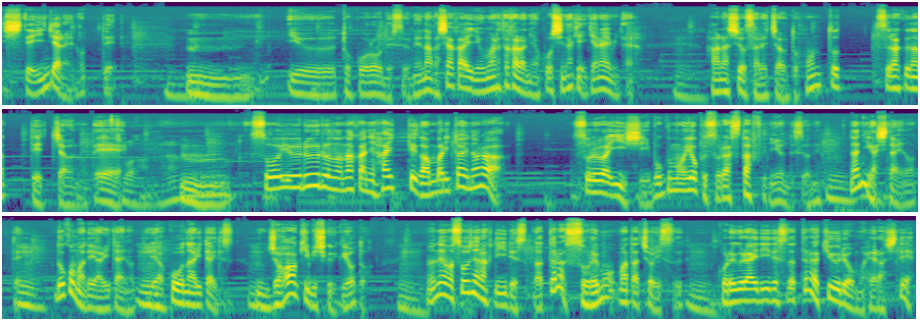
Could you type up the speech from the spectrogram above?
していいんじゃないのって、うん、いうところですよね。なんか社会に生まれたからにはこうしなきゃいけないみたいな話をされちゃうと本当辛くなってっちゃうのでそうだね、うん、そういうルールの中に入って頑張りたいならそれはいいし僕もよくそれはスタッフに言うんですよね、うん。何がしたいのって、うん。どこまでやりたいのって、うん。いやこうなりたいです、うん。じゃあ厳しくいくよと、うん。でもそうじゃなくていいです。だったらそれもまたチョイス、ん。これぐらいでいいですだったら給料も減らして、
